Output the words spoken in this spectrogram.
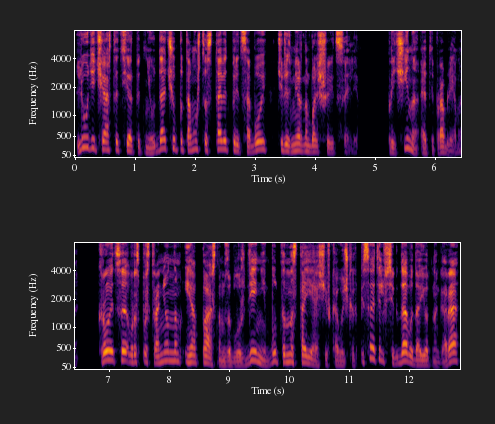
люди часто терпят неудачу, потому что ставят перед собой чрезмерно большие цели. Причина этой проблемы кроется в распространенном и опасном заблуждении, будто настоящий в кавычках писатель всегда выдает на гора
